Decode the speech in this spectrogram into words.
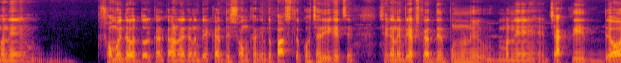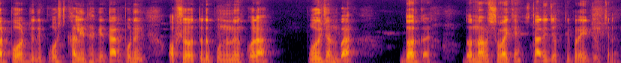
মানে সময় দেওয়ার দরকার, কারণ এখানে বেকারদের সংখ্যা কিন্তু পাঁচ লক্ষ ছাড়িয়ে গেছে। সেখানে ব্যবসাকারদের পুনর্নিয়োগ মানে চাকরি দেওয়ার পর যদি পোস্ট খালি থাকে, তারপরেই অবসরপ্রাপ্তদের পুনর্নিয়োগ করা প্রয়োজন বা দরকার। ধন্যবাদ সবাইকে, study job Tripura YouTube channel.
